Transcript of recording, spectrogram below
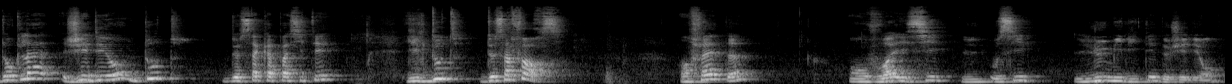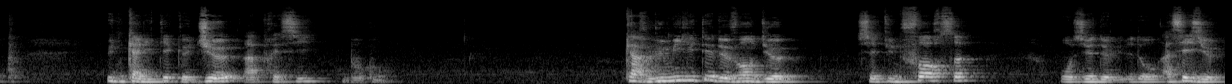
Donc là, Gédéon doute de sa capacité, il doute de sa force. En fait, hein, on voit ici aussi l'humilité de Gédéon une qualité que Dieu apprécie beaucoup. Car l'humilité devant Dieu, c'est une force aux yeux de, à ses yeux.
